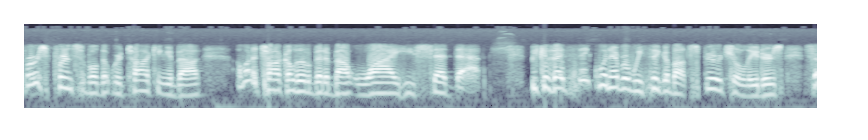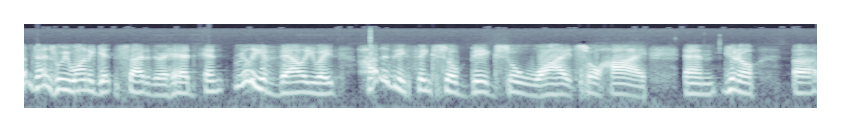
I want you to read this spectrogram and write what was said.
first principle that we're talking about, I want to talk a little bit about why he said that. Because I think whenever we think about spiritual leaders, sometimes we want to get inside of their head and really evaluate how do they think so big, so wide, so high, and, you know, uh,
